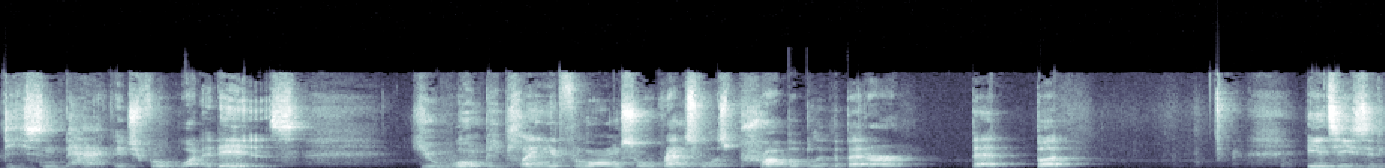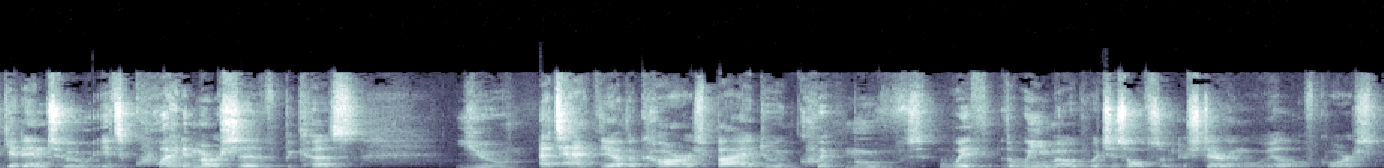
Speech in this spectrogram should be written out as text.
decent package for what it is. You won't be playing it for long, so rental is probably the better bet, but it's easy to get into, it's quite immersive because you attack the other cars by doing quick moves with the Wiimote, which is also your steering wheel, of course.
